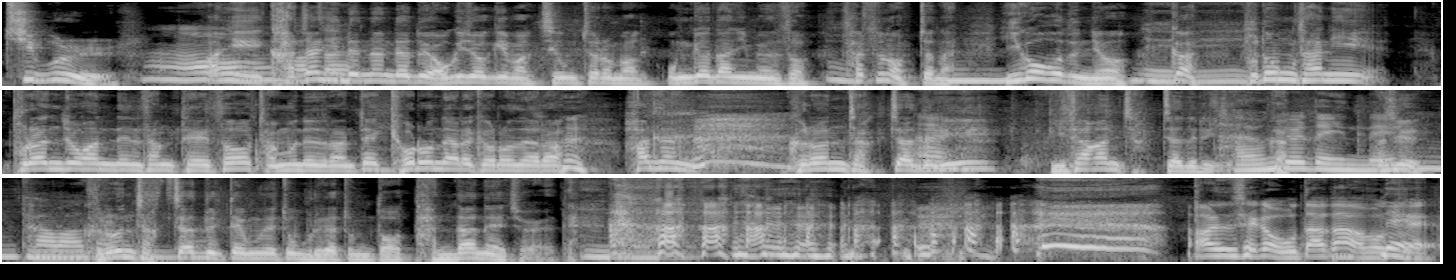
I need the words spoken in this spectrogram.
집을 어, 아니 가장이 맞아요. 됐는데도 여기저기 막 지금처럼 막 옮겨 다니면서 살 수는 없잖아요. 음. 이거거든요. 네. 그러니까 부동산이 불안정한 된 상태에서 젊은 애들한테 결혼해라 결혼해라 하는 그런 작자들이 이상한 작자들이죠. 다 연결돼 있네. 사실 음, 다. 그런 작자들 때문에 좀 우리가 좀 더 단단해져야 돼. 음. 아, 제가 오다가 뭐 네. 이렇게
